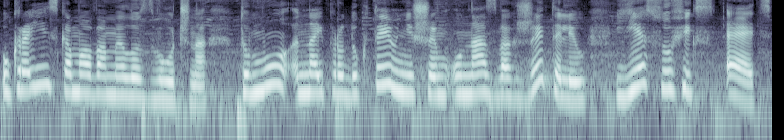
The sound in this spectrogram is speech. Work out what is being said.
Українська мова милозвучна, тому найпродуктивнішим у назвах жителів є суфікс ець.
